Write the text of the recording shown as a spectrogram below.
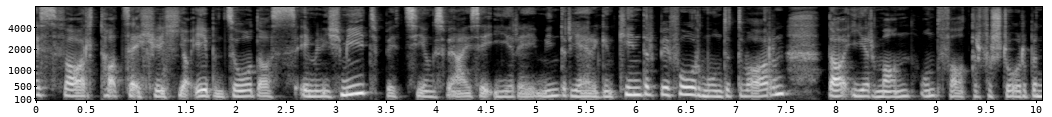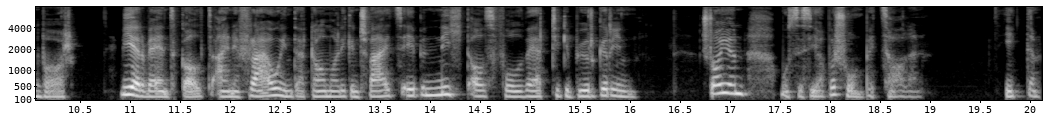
Es war tatsächlich ja ebenso, dass Emily Schmid bzw. ihre minderjährigen Kinder bevormundet waren, da ihr Mann und Vater verstorben war. Wie erwähnt galt eine Frau in der damaligen Schweiz eben nicht als vollwertige Bürgerin. Steuern musste sie aber schon bezahlen. Item.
